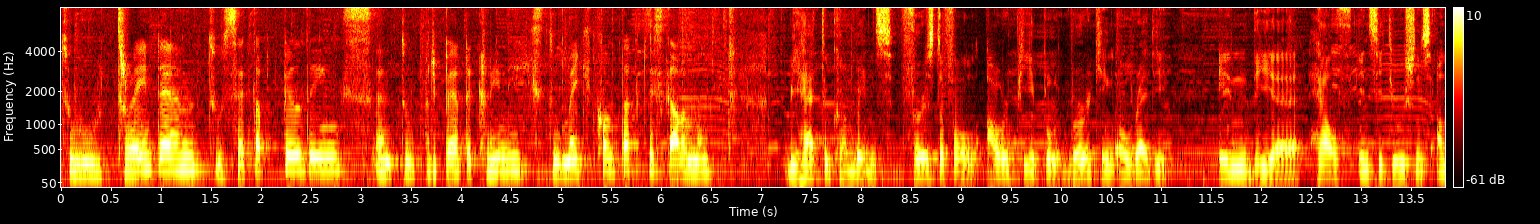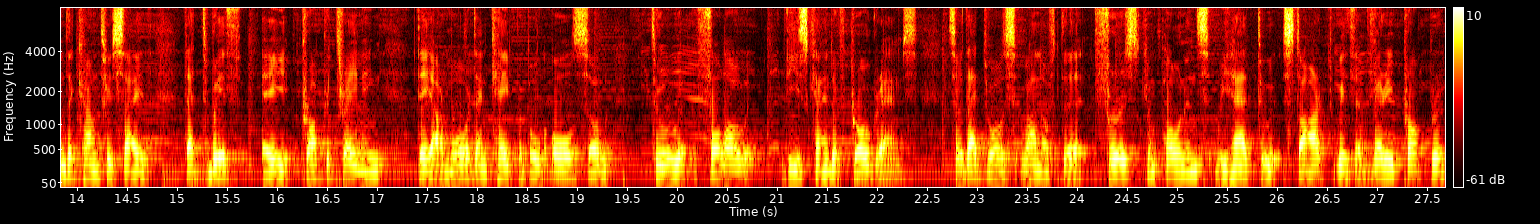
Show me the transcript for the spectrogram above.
to train them, to set up buildings and to prepare the clinics, to make contact with government. We had to convince, first of all, our people working already in the uh, health institutions on the countryside that with a proper training they are more than capable also to follow these kind of programs. So that was one of the first components. We had to start with a very proper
